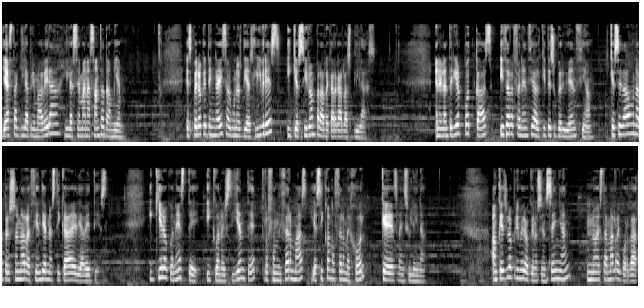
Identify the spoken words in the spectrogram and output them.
Ya está aquí la primavera y la Semana Santa también. Espero que tengáis algunos días libres y que os sirvan para recargar las pilas. En el anterior podcast hice referencia al kit de supervivencia que se da a una persona recién diagnosticada de diabetes. Y quiero con este y con el siguiente profundizar más y así conocer mejor qué es la insulina. Aunque es lo primero que nos enseñan, no está mal recordar.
